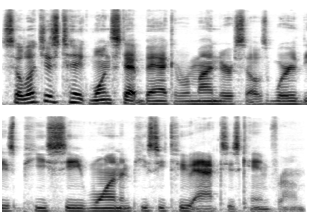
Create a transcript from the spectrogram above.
So let's just take one step back and remind ourselves where these PC1 and PC2 axes came from.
